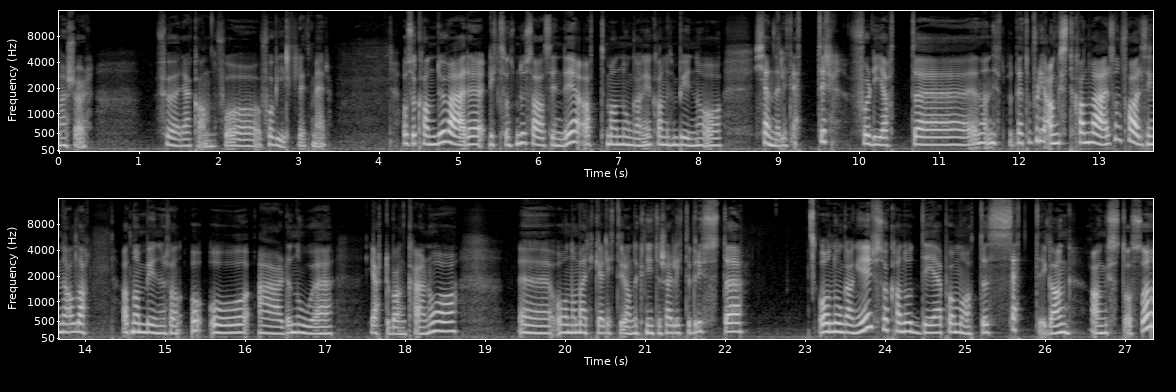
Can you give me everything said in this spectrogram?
meg sjøl. Før jeg kan få, få hvilt litt mer. Og så kan det jo være litt sånn som du sa, Cindy, at man noen ganger kan liksom begynne å kjenne litt etter. Fordi at Nettopp fordi angst kan være sånn faresignal, da. At man begynner sånn Å, å, er det noe hjertebank her nå? Uh, og nå merker jeg litt grann det knyter seg litt til brystet. Og noen ganger så kan jo det på en måte sette i gang angst også.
